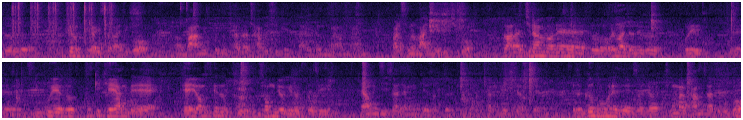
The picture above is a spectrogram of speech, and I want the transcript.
그 태극기가 있어가지고 어, 마음이 뿌듯하다, 자부심이 있다 이런 마음, 마음 말씀을 많이 해주시고 또 하나 지난번에 그 얼마 전에 그 우리 그 입구에 그 국기 개양대에 대형 태극기 성조기를 또 우리 양은지 이사장님께서 또 이렇게 협찬을 해주셨어요. 그래서 그 부분에 대해서 저 정말 감사드리고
